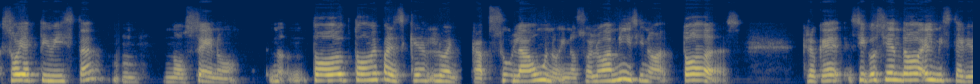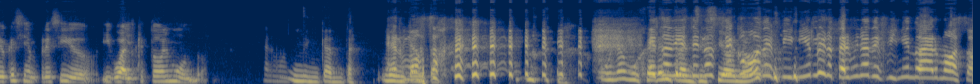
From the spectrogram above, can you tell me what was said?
soy activista, mm, no sé, no, todo, todo me parece que lo encapsula a uno, y no solo a mí, sino a todas. Creo que sigo siendo el misterio que siempre he sido, igual que todo el mundo. Me encanta. Hermoso. Una mujer en transición, no sé cómo definirlo y lo termina definiendo hermoso.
